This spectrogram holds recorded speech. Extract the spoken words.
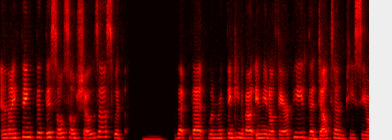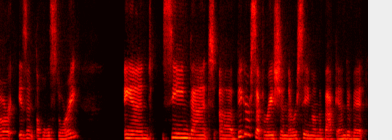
and i think that this also shows us with that that when we're thinking about immunotherapy the delta and pcr isn't the whole story and seeing that uh, bigger separation that we're seeing on the back end of it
